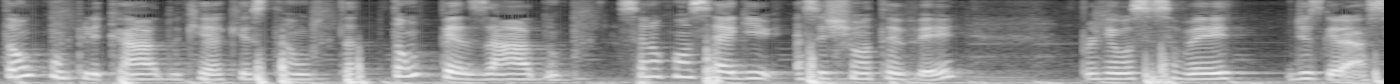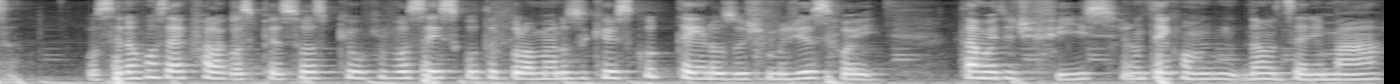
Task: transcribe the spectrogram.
tão complicado que a questão está tão pesado, você não consegue assistir uma TV porque você só vê desgraça. Você não consegue falar com as pessoas porque o que você escuta, pelo menos o que eu escutei nos últimos dias foi: tá muito difícil, não tem como não desanimar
